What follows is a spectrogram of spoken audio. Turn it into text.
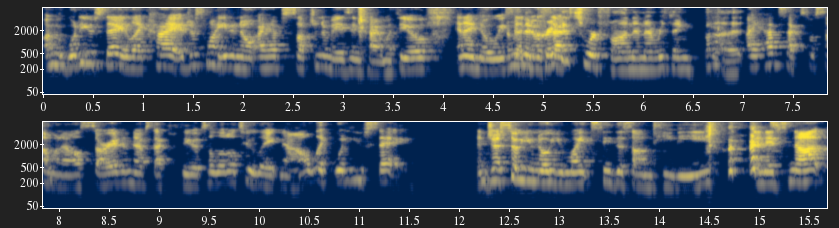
I mean, what do you say? Like, hi, I just want you to know I had such an amazing time with you. And I know we I said mean, the no crickets sex. were fun and everything, but I had sex with someone else. Sorry, I didn't have sex with you. It's a little too late now. Like, what do you say? And just so you know, you might see this on TV, and it's not.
